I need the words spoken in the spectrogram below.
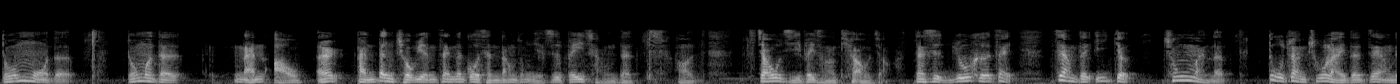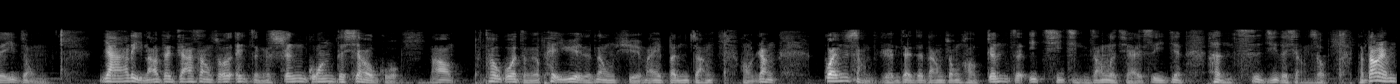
多么的多么的难熬，而板凳球员在那过程当中也是非常的好。焦急，非常的跳脚，但是如何在这样的一个充满了杜撰出来的这样的一种压力，然后再加上说，哎，整个声光的效果，然后透过整个配乐的那种血脉奔张，好让观赏的人在这当中哈，跟着一起紧张了起来，是一件很刺激的享受。那当然，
